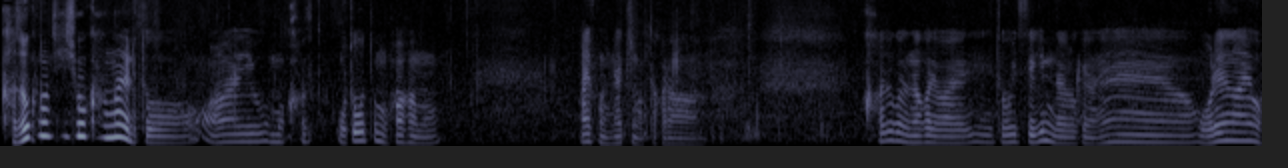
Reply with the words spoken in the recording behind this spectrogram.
家族の事情を考えるとああいうもう弟も母も iPhone になっちまったから家族の中では統一できるんだろうけどね。俺がよ。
